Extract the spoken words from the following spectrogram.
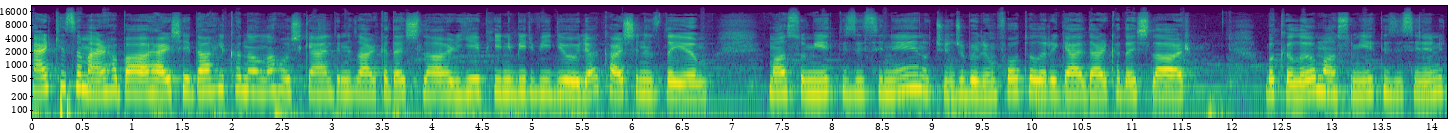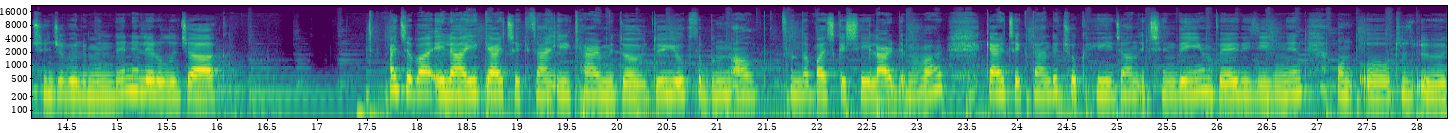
Herkese merhaba, Her Şey Dahil kanalına hoş geldiniz arkadaşlar. Yepyeni bir videoyla karşınızdayım. Masumiyet dizisinin 3. bölüm fotoları geldi arkadaşlar. Bakalım Masumiyet dizisinin 3. bölümünde neler olacak? Acaba Ela'yı gerçekten İlker mi dövdü yoksa bunun altında başka şeyler de mi var? Gerçekten de çok heyecan içindeyim ve dizinin on- o- 30 e,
